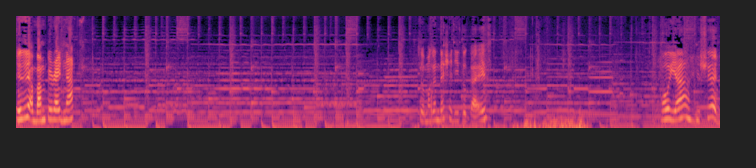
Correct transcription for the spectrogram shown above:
Is it a bumpy ride, Nak? So, maganda siya dito, guys. Oh, yeah. You should.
